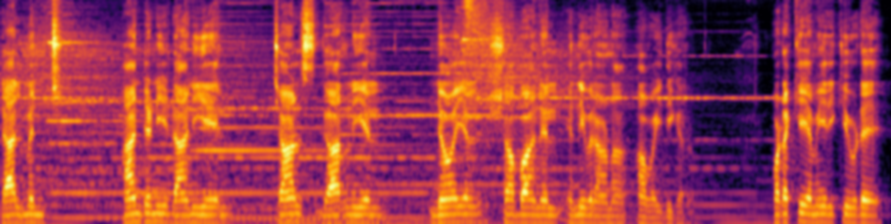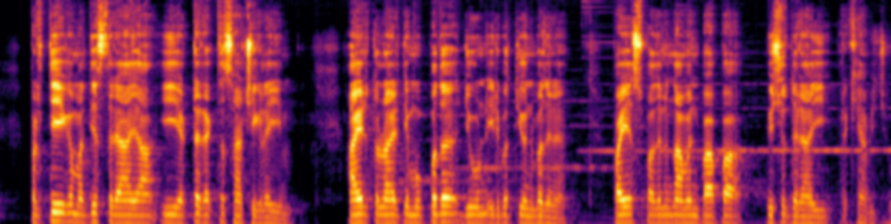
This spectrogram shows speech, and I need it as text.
Lalemant Antony Daniel Charles Garnier Noel Chabanel എന്നിവരാണ് ആ വൈദികർ. വടക്കേ അമേരിക്കയുടെ പ്രത്യേക മധ്യസ്ഥരായ ഈ എട്ട് രക്തസാക്ഷികളെയും ആയിരത്തി തൊള്ളായിരത്തി മുപ്പത് ജൂൺ ഇരുപത്തിയൊൻപതിന് പയസ് പതിനൊന്നാമൻ പാപ്പ വിശുദ്ധരായി പ്രഖ്യാപിച്ചു.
